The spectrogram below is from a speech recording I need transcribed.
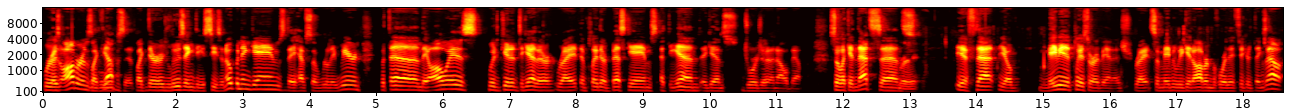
Whereas Auburn's like mm-hmm. the opposite, like they're losing these season opening games, they have some really weird, but then they always would get it together, right, and play their best games at the end against Georgia and Alabama. So, like in that sense, right. if that, you know, maybe it plays to our advantage, right? So maybe we get Auburn before they figured things out,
